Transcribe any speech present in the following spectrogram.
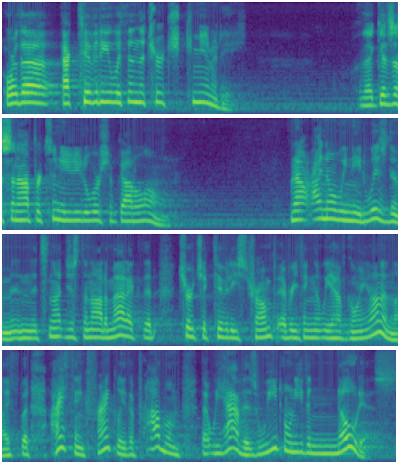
or the activity within the church community that gives us an opportunity to worship God alone? Now, I know we need wisdom, and it's not just an automatic that church activities trump everything that we have going on in life, but I think, frankly, the problem that we have is we don't even notice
